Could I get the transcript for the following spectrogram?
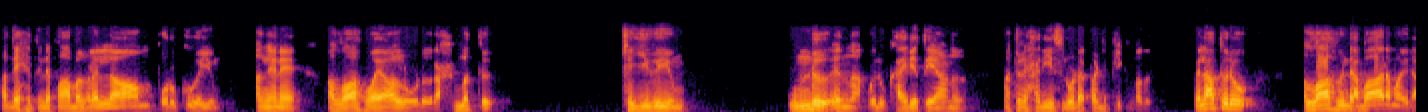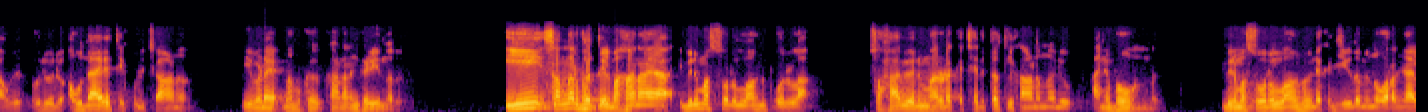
അദ്ദേഹത്തിന്റെ പാപങ്ങളെല്ലാം പൊറുക്കുകയും അങ്ങനെ അള്ളാഹു അയാളോട് റഹ്മത്ത് ചെയ്യുകയും ഉണ്ട് എന്ന ഒരു കാര്യത്തെയാണ് മറ്റൊരു ഹദീസിലൂടെ പഠിപ്പിക്കുന്നത്. വല്ലാത്തൊരു അള്ളാഹുവിന്റെ അപാരമായ ഒരു ഒരു ഒരു ഔദാര്യത്തെ കുറിച്ചാണ് ഇവിടെ നമുക്ക് കാണാൻ കഴിയുന്നത്. ഈ സന്ദർഭത്തിൽ മഹാനായ ഇബിന് മസൂർ അള്ളാഹുവിന് പോലുള്ള സ്വഹാബിവന്മാരുടെ ഒക്കെ ചരിത്രത്തിൽ കാണുന്ന ഒരു അനുഭവമുണ്ട്. ഇബിന് മസൂർ അള്ളാഹുവിന്റെ ഒക്കെ ജീവിതം എന്ന് പറഞ്ഞാൽ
